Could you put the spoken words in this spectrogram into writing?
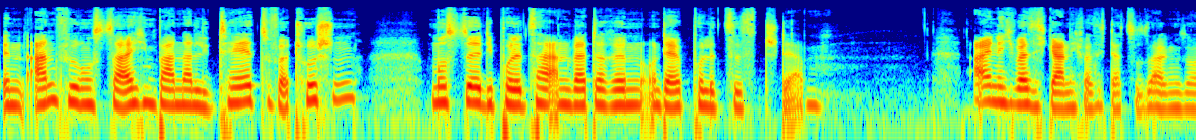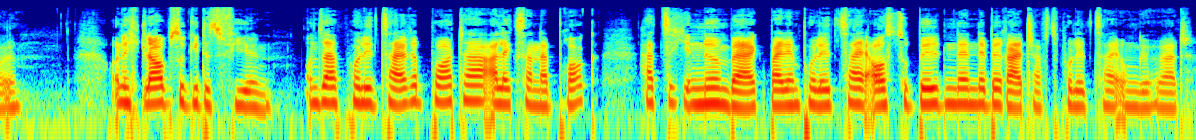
in Anführungszeichen Banalität zu vertuschen, musste die Polizeianwärterin und der Polizist sterben. Eigentlich weiß ich gar nicht, was ich dazu sagen soll. Und ich glaube, so geht es vielen. Unser Polizeireporter Alexander Brock hat sich in Nürnberg bei den Polizeiauszubildenden der Bereitschaftspolizei umgehört.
